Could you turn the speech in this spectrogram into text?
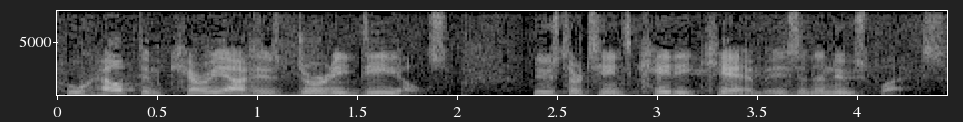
who helped him carry out his dirty deals. News 13's Katie Kim is in the newsplex.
